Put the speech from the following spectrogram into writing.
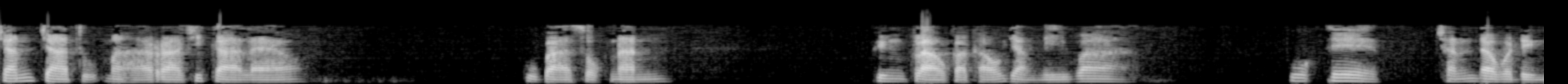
ชั้นจาตุมหาราชิกาแล้ว อุบาสกนั้น พึงกล่าวกับเขาอย่างนี้ว่า พวกเทพ ชั้นดาวดึง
